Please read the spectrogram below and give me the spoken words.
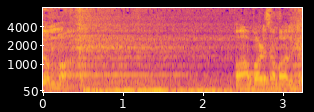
చెల్లమ్మ పాపాడు సంభాలకి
